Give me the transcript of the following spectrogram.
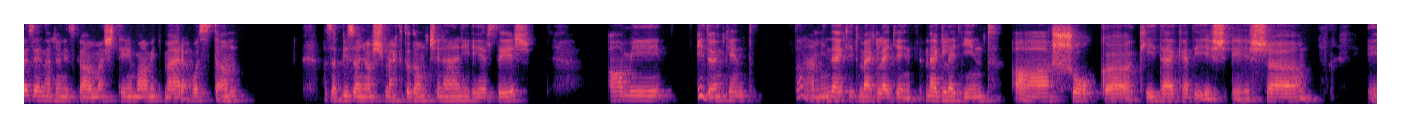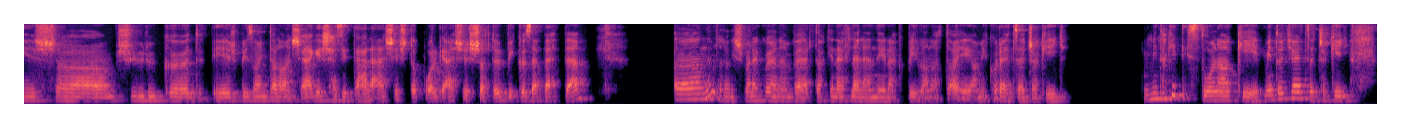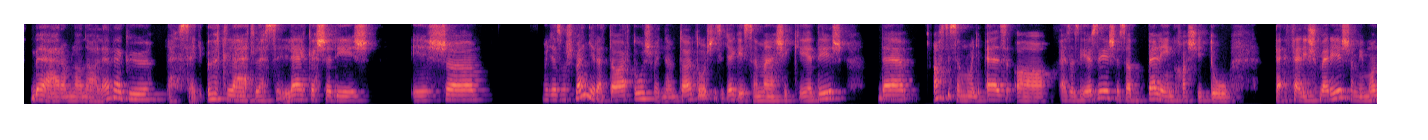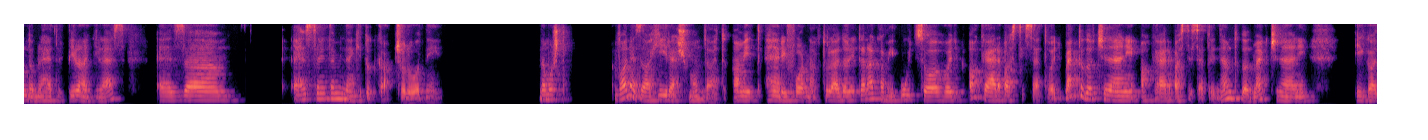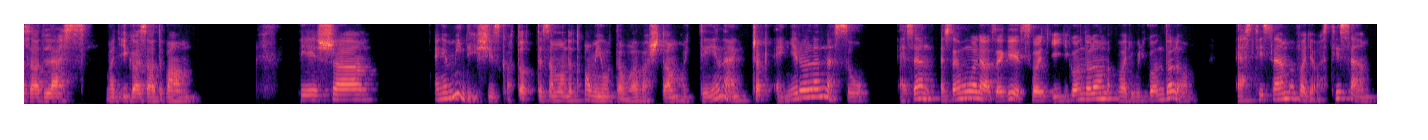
Ez egy nagyon izgalmas téma, amit már hoztam. Az a bizonyos meg tudom csinálni érzés, ami időnként talán mindenkit meglegyint, meglegyint a sok kételkedés és, és sűrűköd, és bizonytalanság, és hezitálás, és toporgás, és a többi közepette. Nem nagyon ismerek olyan embert, akinek ne lennének pillanatai, amikor egyszer csak így, mintha kitisztulna a kép, mint hogyha egyszer csak így beáramlana a levegő, lesz egy ötlet, lesz egy lelkesedés, és hogy ez most mennyire tartós, vagy nem tartós, ez egy egészen másik kérdés, de azt hiszem, hogy ez, a, ez az érzés, ez a belénk hasító felismerés, ami mondom lehet, hogy pillanatnyi lesz, ez, ehhez szerintem mindenki tud kapcsolódni. Na most van ez a híres mondat, amit Henry Fordnak tulajdonítanak, ami úgy szól, hogy akár azt hiszed, hogy meg tudod csinálni, akár azt hiszed, hogy nem tudod megcsinálni, igazad lesz, vagy igazad van. És uh, engem mindig is izgatott ez a mondat, amióta olvastam, hogy tényleg csak ennyiről lenne szó? Ezen, ezen volna az egész, hogy így gondolom, vagy úgy gondolom? Ezt hiszem, vagy azt hiszem?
